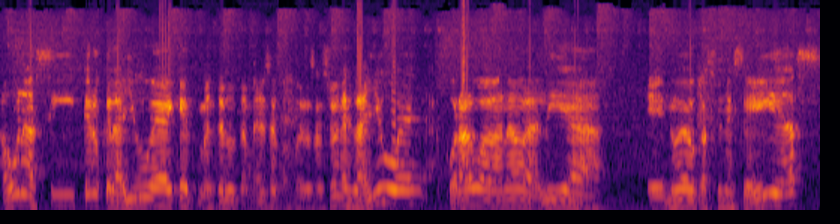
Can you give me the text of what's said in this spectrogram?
aún así creo que la Juve hay que meterlo también en esa conversación. Es la Juve, por algo ha ganado la liga en nueve ocasiones seguidas.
